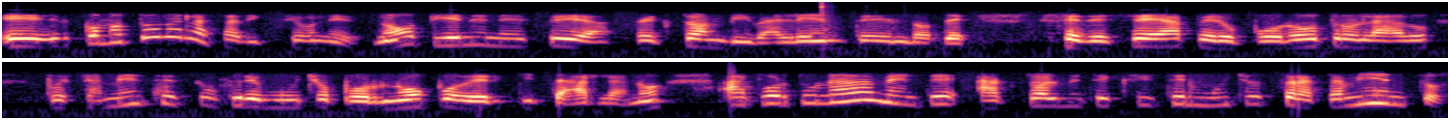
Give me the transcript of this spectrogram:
eh, como todas las adicciones, ¿no? Tienen este aspecto ambivalente en donde se desea, pero por otro lado, pues también se sufre mucho por no poder quitarla, ¿no? Afortunadamente, actualmente existen muchos tratamientos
